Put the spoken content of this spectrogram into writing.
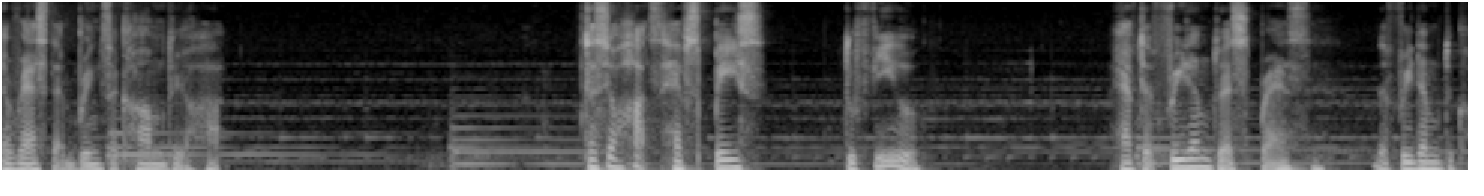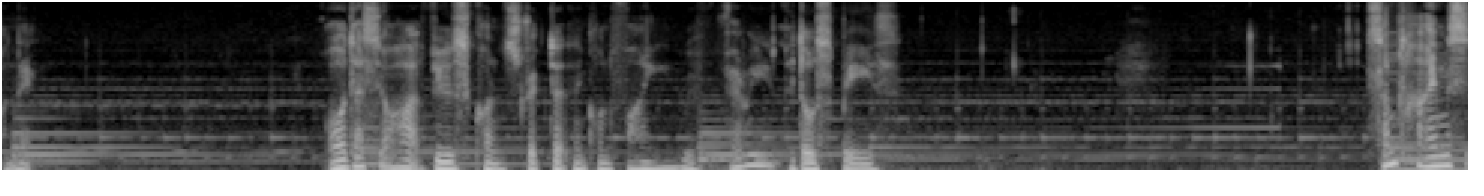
A rest that brings a calm to your heart. Does your heart have space to feel? Have the freedom to express, the freedom to connect? Or does your heart feel constricted and confined with very little space? Sometimes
